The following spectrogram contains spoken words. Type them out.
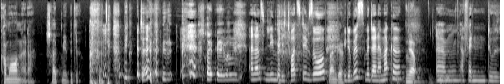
Come on, Alter. Schreibt mir bitte. Bitte. bitte. Schreibt mir immer bitte. Ansonsten lieben wir dich trotzdem so, Danke. wie du bist, mit deiner Macke. Ja. Ähm, auch wenn du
